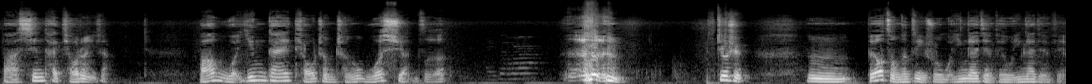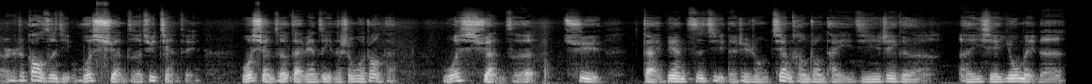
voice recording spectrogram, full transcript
把心态调整一下，把我应该调整成我选择，就是。嗯，不要总跟自己说我应该减肥，我应该减肥，而是告诉自己我选择去减肥，我选择改变自己的生活状态，我选择去改变自己的这种健康状态以及这个呃一些优美的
